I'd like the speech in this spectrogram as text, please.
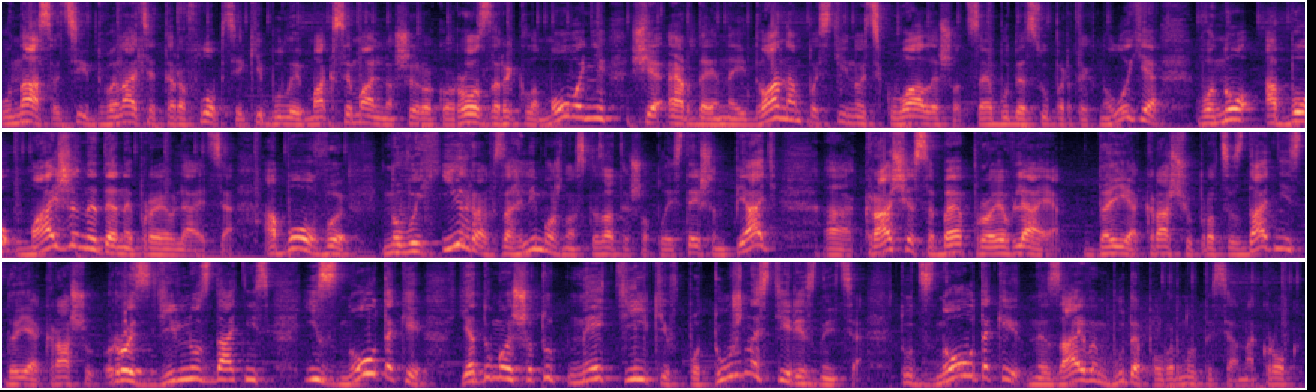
у нас оці 12 терафлопс, які були максимально широко розрекламовані, ще RDNA 2 нам постійно цькували, що це буде супертехнологія. Воно або майже ніде не проявляється, або в нових іграх взагалі можна сказати, що PlayStation 5 е, краще себе проявляє, дає кращу працездатність, дає кращу роздільну здатність. І знову таки, я думаю, що тут не тільки в потужності різниця, тут знову таки не зайвим буде повернутися на крок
